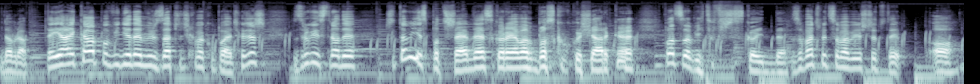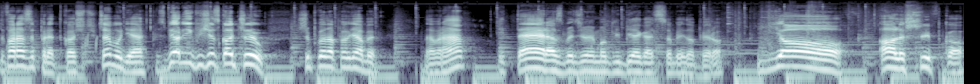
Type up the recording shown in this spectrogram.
Dobra, te jajka powinienem już zacząć chyba kupować. Chociaż z drugiej strony, czy to mi jest potrzebne, skoro ja mam boską kosiarkę? Po co mi to wszystko inne? Zobaczmy, co mamy jeszcze tutaj. O, dwa razy prędkość. Czemu nie? Zbiornik mi się skończył! Szybko napełniamy. Dobra. I teraz będziemy mogli biegać sobie dopiero. Jo! Ale szybko.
